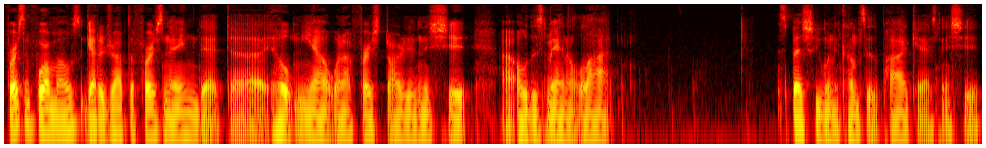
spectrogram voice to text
first and foremost, got to drop the first name that uh, helped me out when I first started in this shit. I owe this man a lot, especially when it comes to the podcast and shit.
